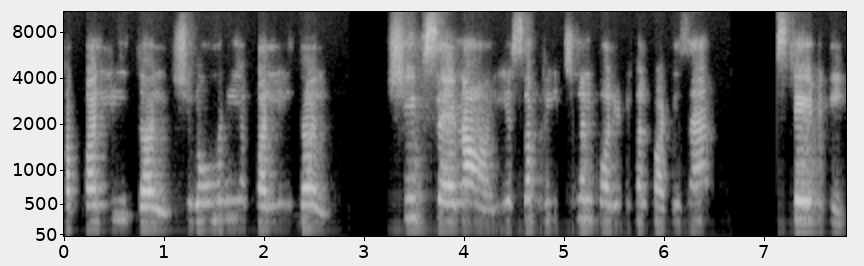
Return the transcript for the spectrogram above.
Akali Dal, Shiromani Akali Dal, Shiv Sena, ये सब regional political parties हैं state की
